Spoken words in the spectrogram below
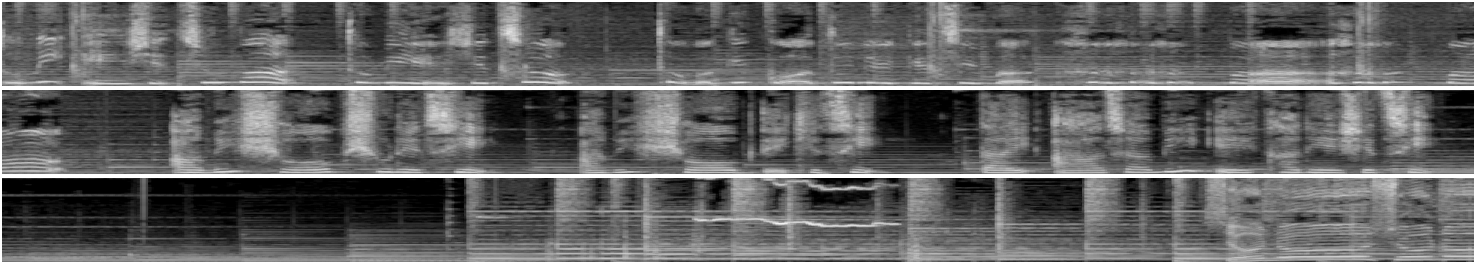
তুমি এসেছ মা তুমি এসেছ। তোমাকে কত লেগেছি মা। মা। মা। আমি সব শুনেছি, আমি সব দেখেছি, তাই আজ আমি এখানে এসেছি। শোনো শোনো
